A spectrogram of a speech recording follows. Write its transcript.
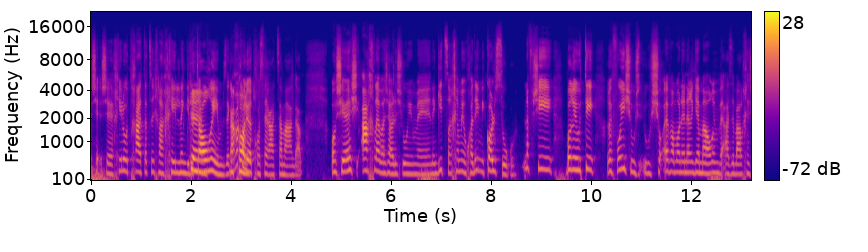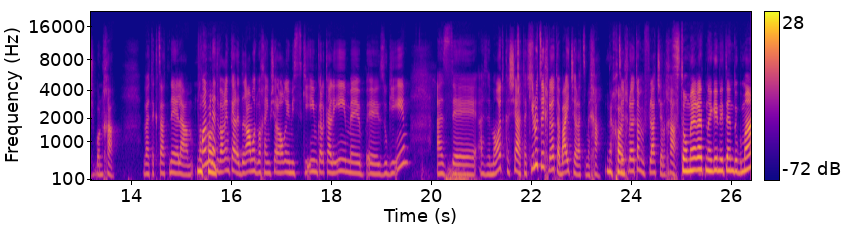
שהכילו אותך, אתה צריך להכיל נגיד כן, את ההורים. זה גם נכון. יכול להיות חוסר העצמה אגב. או שיש אח למשל שהוא עם אה, נגיד צרכים מיוחדים מכל סוג, נפשי, בריאותי, רפואי, שהוא שואב המון אנרגיה מההורים ואז זה בא על חשבונך. ואתה קצת נעלם. נכון. כל מיני דברים כאלה, דרמות בחיים של ההורים, עסקיים, כלכליים, אה, זוגיים. אז, אה, אז זה מאוד קשה, אתה כאילו צריך להיות הבית של עצמך. נכון. צריך להיות המפלט שלך. זאת אומרת, נגיד ניתן דוגמה,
